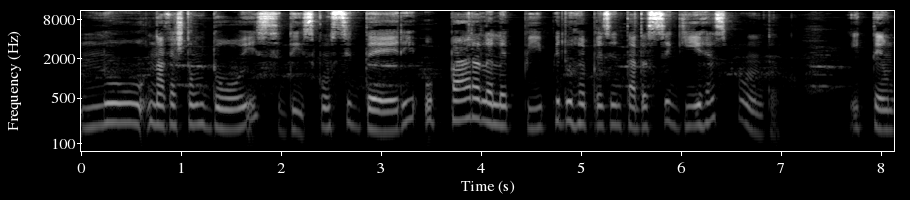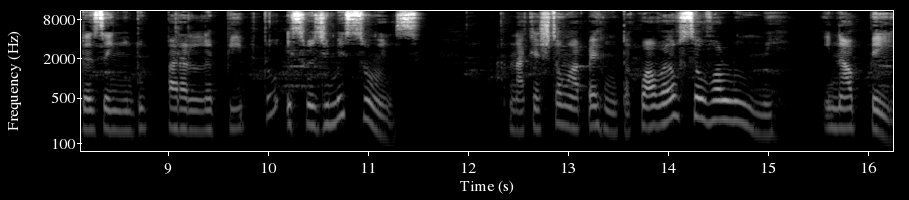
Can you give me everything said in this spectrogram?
No, na questão 2, diz: considere o paralelepípedo representado a seguir e responda. E tem um desenho do paralelepípedo e suas dimensões. Na questão A, pergunta: qual é o seu volume? E na B,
